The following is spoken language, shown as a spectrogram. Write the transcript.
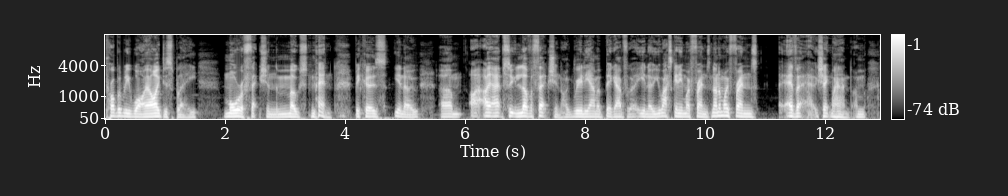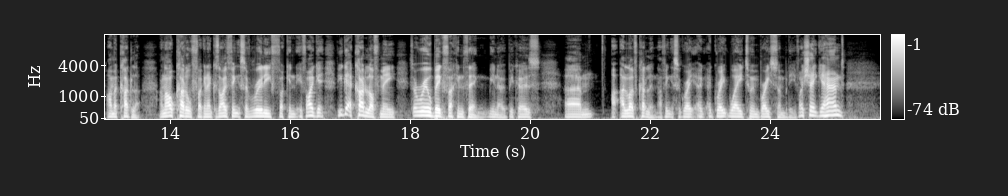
probably why I display more affection than most men because you know um, I, I, absolutely love affection. I really am a big advocate. You know, you ask any of my friends, none of my friends ever shake my hand. I'm I'm a cuddler, and I'll cuddle fucking because I think it's a really fucking. If I get if you get a cuddle off me, it's a real big fucking thing. You know, because um, I, I love cuddling. I think it's a great a, a great way to embrace somebody. If I shake your hand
